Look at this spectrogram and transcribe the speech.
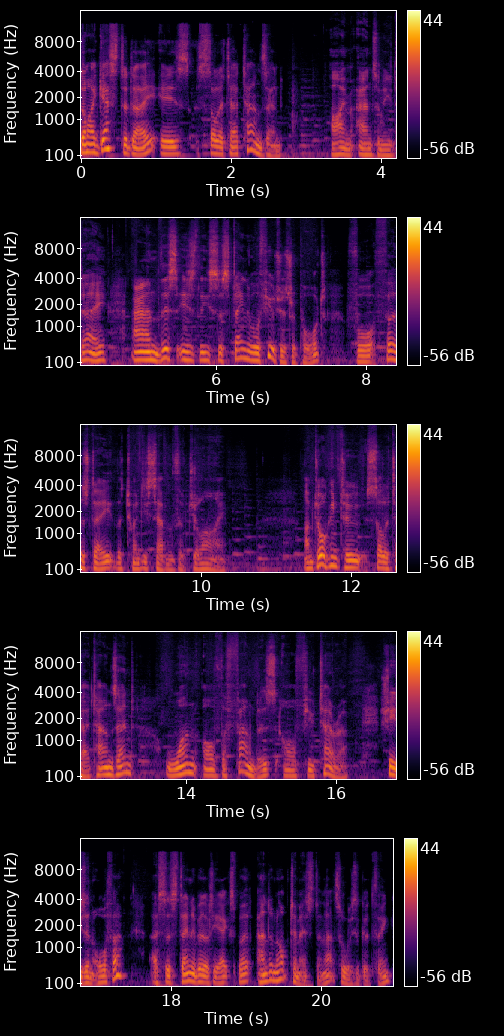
So, my guest today is Solitaire Townsend. I'm Anthony Day, and this is the Sustainable Futures Report for Thursday, the 27th of July. I'm talking to Solitaire Townsend, one of the founders of Futerra. She's an author, a sustainability expert, and an optimist, and that's always a good thing.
